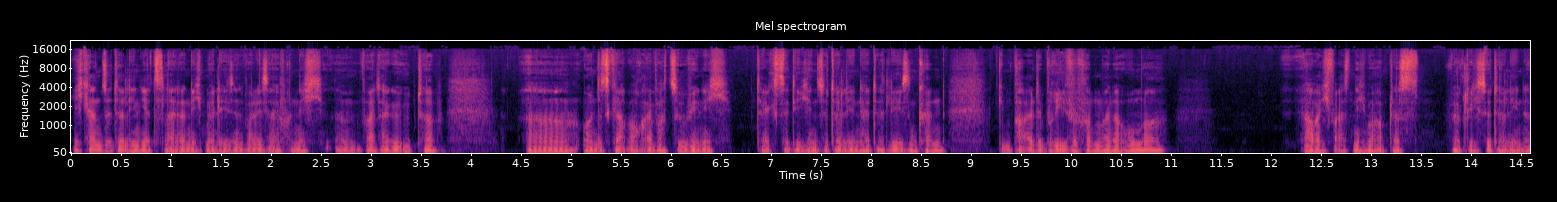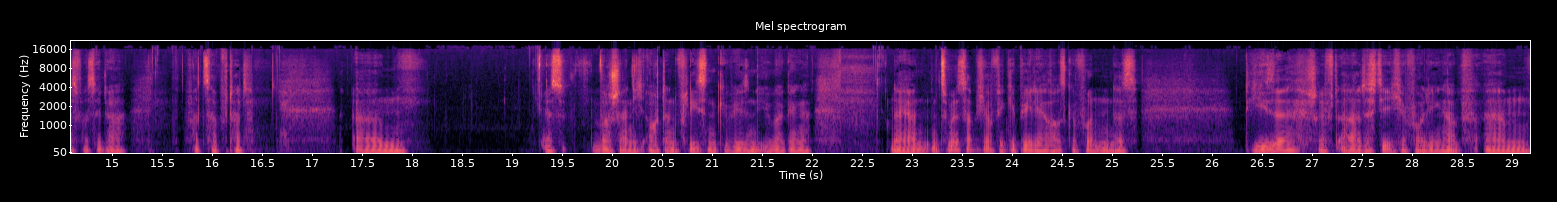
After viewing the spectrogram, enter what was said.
Ich kann Sütterlin jetzt leider nicht mehr lesen, weil ich es einfach nicht ähm, weiter geübt habe. Äh, und es gab auch einfach zu wenig Texte, die ich in Sütterlin hätte lesen können. Es gibt ein paar alte Briefe von meiner Oma, aber ich weiß nicht mal, ob das wirklich Sütterlin ist, was sie da verzapft hat. Ähm, ist wahrscheinlich auch dann fließend gewesen, die Übergänge. Naja, zumindest habe ich auf Wikipedia herausgefunden, dass diese Schriftart, die ich hier vorliegen habe, ähm,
